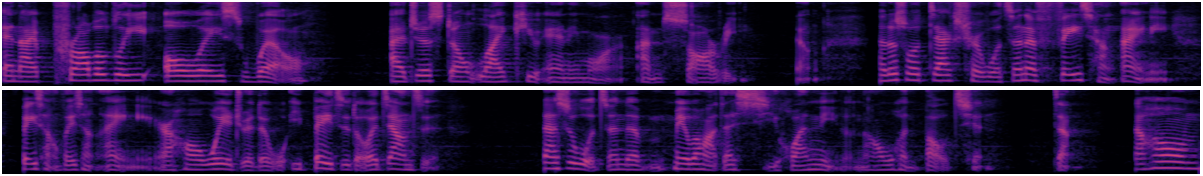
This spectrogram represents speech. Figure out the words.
and I probably always will. I just don't like you anymore. I'm sorry。”这样，他就说 Dexter，我真的非常爱你，非常非常爱你。然后我也觉得我一辈子都会这样子，但是我真的没有办法再喜欢你了。然后我很抱歉，这样，然后。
